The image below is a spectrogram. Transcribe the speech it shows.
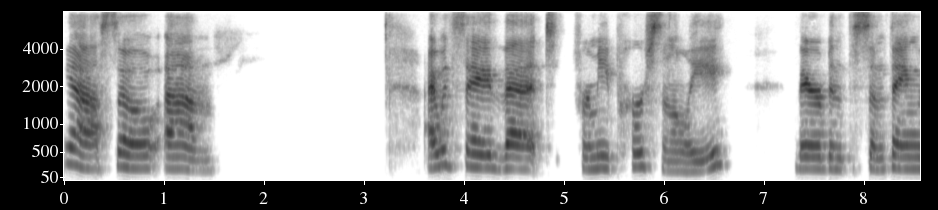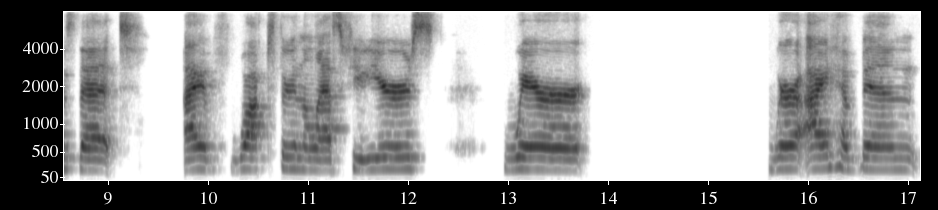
Yeah, so um I would say that for me personally, there have been some things that I've walked through in the last few years where where I have been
